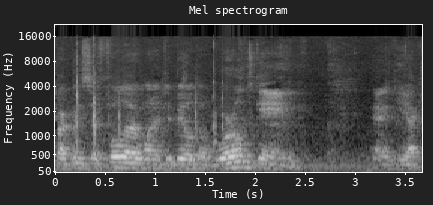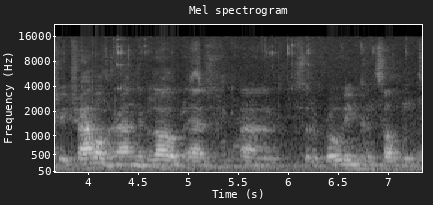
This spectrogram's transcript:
Buckminster Fuller wanted to build a world game, and he actually traveled around the globe as um, sort of roving consultant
